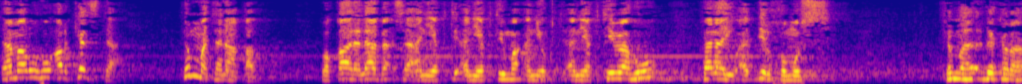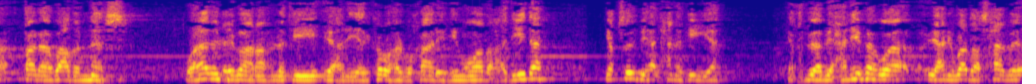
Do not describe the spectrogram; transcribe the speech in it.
ثمره أركزت ثم تناقض وقال لا بأس أن يكتم أن يكتمه فلا يؤدي الخمس. ثم ذكر قال بعض الناس وهذه العبارة التي يعني يذكرها البخاري في مواضع عديدة يقصد بها الحنفية يقصد بها بحنيفة ويعني بعض أصحاب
